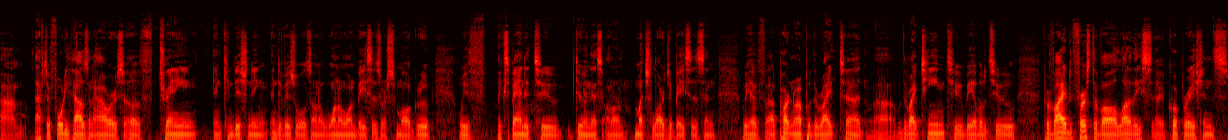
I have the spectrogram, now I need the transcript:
Um, after 40,000 hours of training and conditioning individuals on a one-on-one basis or small group, we've expanded to doing this on a much larger basis, and we have uh, partnered up with the right uh, uh, the right team to be able to provide. First of all, a lot of these uh, corporations,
